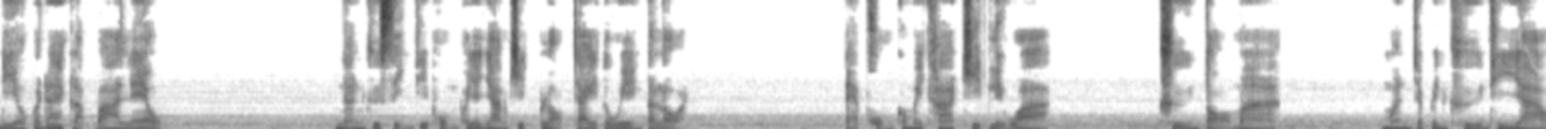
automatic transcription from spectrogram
เดี๋ยวก็ได้กลับบ้านแล้ว นั่นคือสิ่งที่ผมพยายามคิดปลอบใจตัวเองตลอด แต่ผมก็ไม่คาดคิดเลยว่า คืนต่อมา มันจะเป็นคืนที่ยาว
